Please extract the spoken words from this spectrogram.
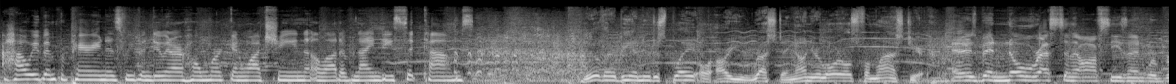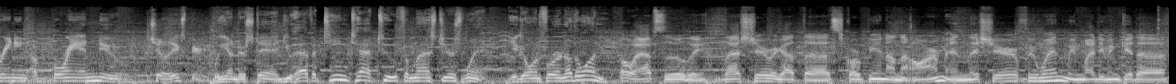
How we've been preparing is we've been doing our homework and watching a lot of 90s sitcoms. Will there be a new display or are you resting on your laurels from last year? And there's been no rest in the off season. We're bringing a brand new chili experience. We understand you have a team tattoo from last year's win. You going for another one? Oh, absolutely. Last year we got the scorpion on the arm, and this year, if we win, we might even get a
